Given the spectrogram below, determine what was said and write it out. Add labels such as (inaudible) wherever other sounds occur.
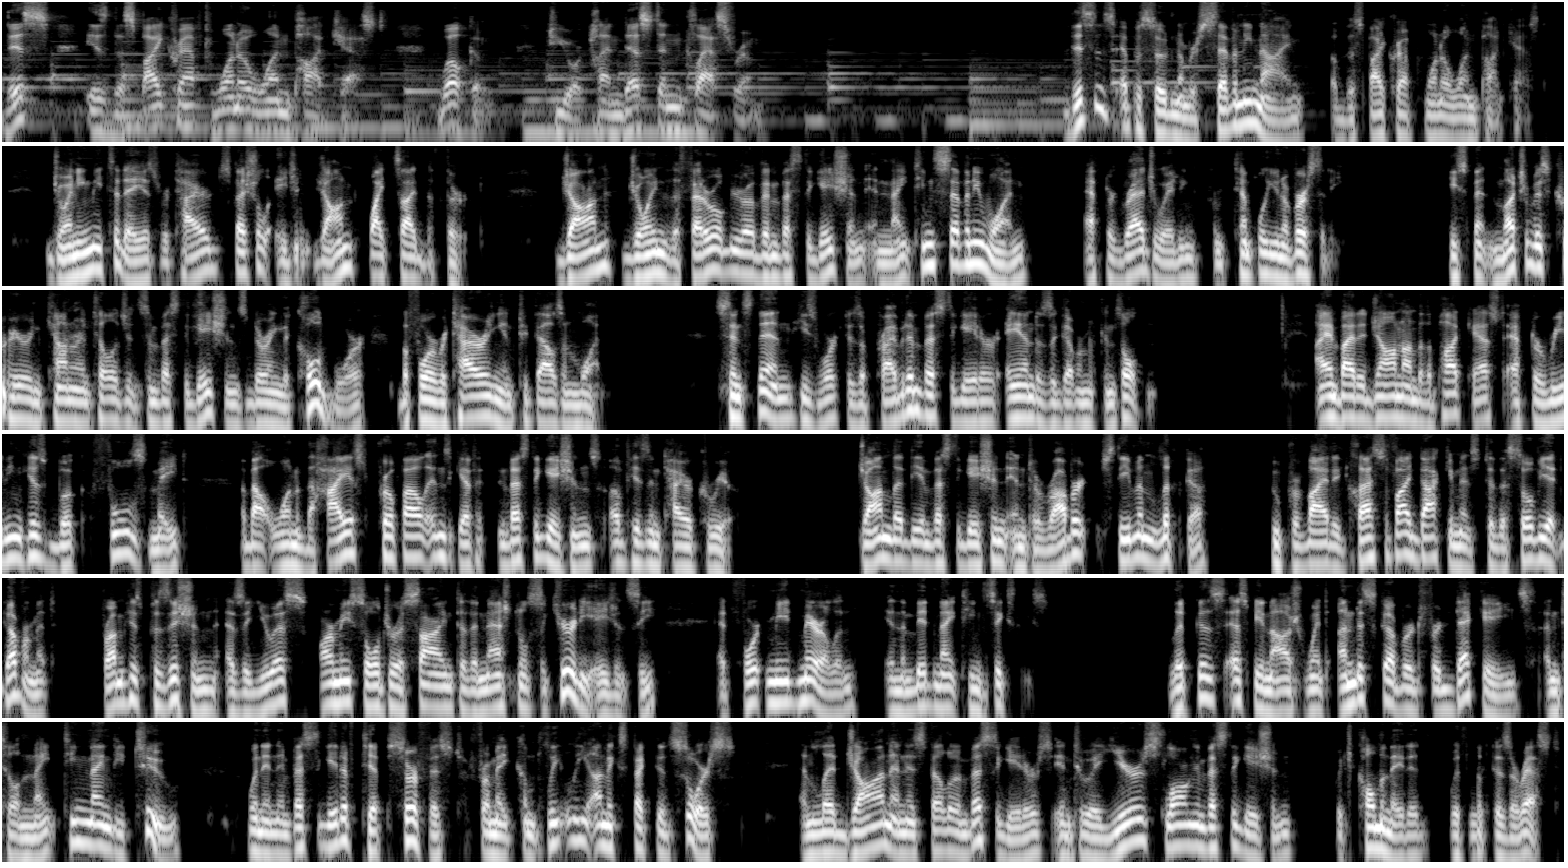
This is the Spycraft 101 podcast. Welcome to your clandestine classroom. This is episode number 79 of the Spycraft 101 podcast. Joining me today is retired Special Agent John Whiteside III. John joined the Federal Bureau of Investigation in 1971 after graduating from Temple University. He spent much of his career in counterintelligence investigations during the Cold War before retiring in 2001. Since then, he's worked as a private investigator and as a government consultant. I invited John onto the podcast after reading his book, Fool's Mate, about one of the highest profile investigations of his entire career. John led the investigation into Robert Stephen Lipka, who provided classified documents to the Soviet government from his position as a U.S. Army soldier assigned to the National Security Agency at Fort Meade, Maryland in the mid 1960s. Lipka's espionage went undiscovered for decades until 1992, when an investigative tip surfaced from a completely unexpected source and led John and his fellow investigators into a years long investigation, which culminated with Lipka's arrest.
